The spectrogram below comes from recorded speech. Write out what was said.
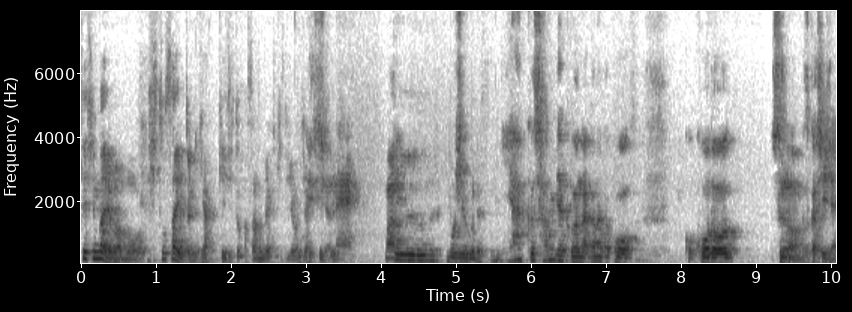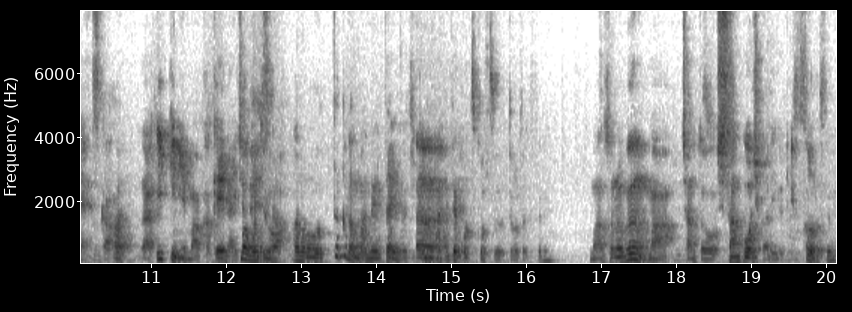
言ってしまえばもう1サイト200記事とか300記事400です記事っよね、まあ、ていうボリュームですね。200300はなかなかこうこう行動するのは難しいじゃないですか,、はい。だから一気にまあ書けないじゃないですか、あのだからまあ年単位の時間をかけてコツコツってことですね。まあ、その分、まあ、ちゃんと資産構築ができるというか。そうですね。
